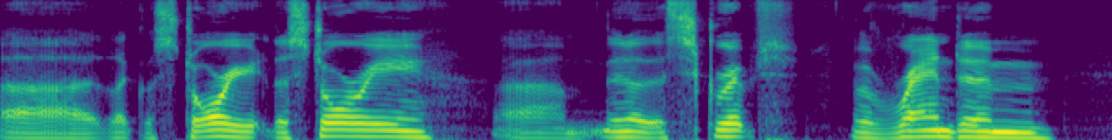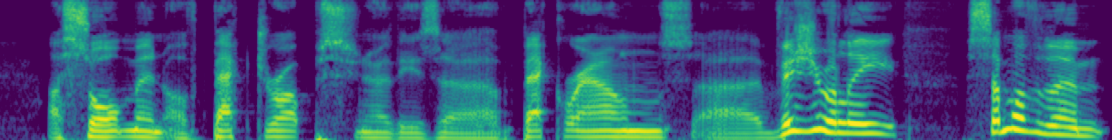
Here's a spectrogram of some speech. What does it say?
uh, like the story, the story, um, you know, the script, the random assortment of backdrops. You know, these uh, backgrounds. Uh, visually, some of them.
